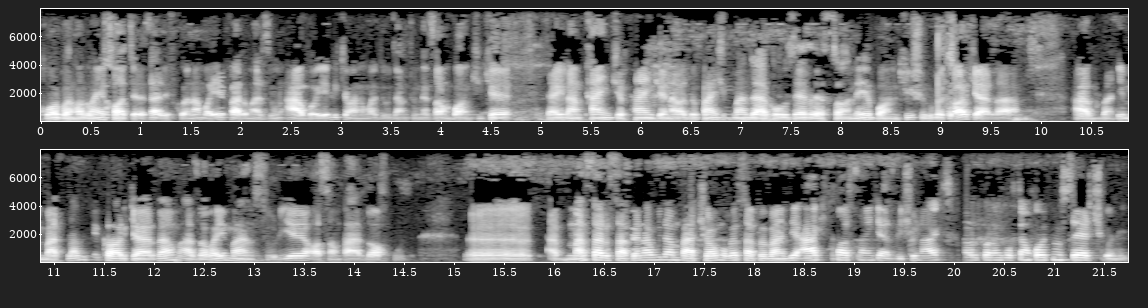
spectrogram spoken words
قربان. حالا من یه خاطره تعریف کنم. آیه فرام از اون اوایلی که من اومده بودم تو نظام بانکی که دقیقا 5 5 95 من در حوزه رسانه بانکی شروع به کار کردم. اولین مطلبی که کار کردم از آقای منصوری آسان پرداخت بود. من سر صفحه نبودم. بچه ها موقع صفحه بندی عکس خواستن که از ایشون عکس کنن. گفتم خودتون سرچ کنید.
